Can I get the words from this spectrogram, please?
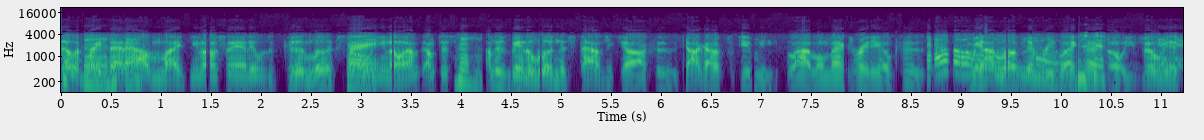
celebrate that album. Like, you know what I'm saying? It was a good look. So Right. you know, I'm, I'm just, I'm just being a little nostalgic, y'all, because y'all gotta forgive me live on Max Radio, because I mean, I love memories like that, though. You feel me? It's,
